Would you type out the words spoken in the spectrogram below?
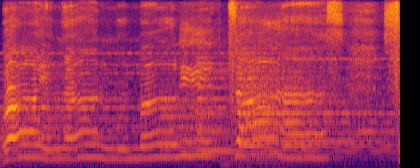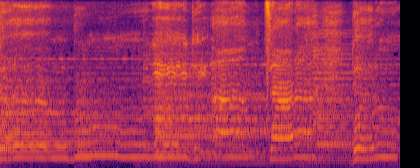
Bayanganmu melintas Sembunyi di antara deru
